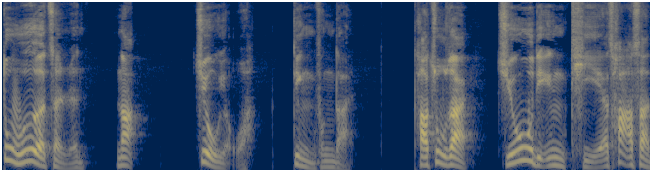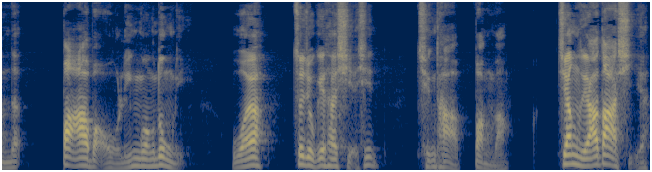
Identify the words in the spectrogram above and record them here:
渡恶真人，那就有啊。”定风丹，他住在九鼎铁叉山的八宝灵光洞里。我呀，这就给他写信，请他帮忙。姜子牙大喜呀，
